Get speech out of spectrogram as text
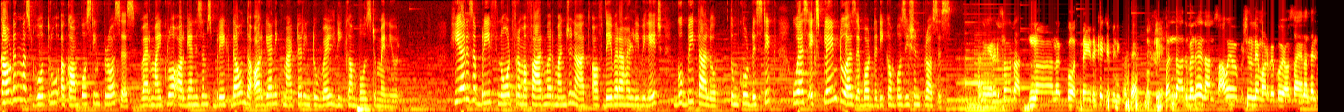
cow dung must go through a composting process where microorganisms break down the organic matter into well decomposed manure. Here is a brief note from a farmer Manjunath of Devarahalli village, Gubbi Taluk, Tumkur district, who has explained to us about the decomposition process. ನಾನು ಎರಡ್ ಸಾವಿರದ ಹದಿನಾಲ್ಕು ಹದಿನೈದಕ್ಕೆ ಜಮೀನಿಗೆ ಬಂದೆ. ಓಕೆ ಬಂದಾದ್ಮೇಲೆ ನಾನು ಸಾವಯವ ಕೃಷಿನಲ್ಲೇ ಮಾಡಬೇಕು ವ್ಯವಸಾಯ ಅಂತ ಹೇಳಿ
